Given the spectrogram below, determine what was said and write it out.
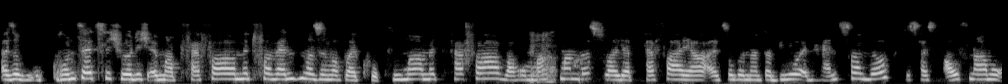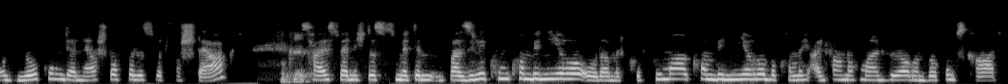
also grundsätzlich würde ich immer Pfeffer mitverwenden. Da sind wir bei Kurkuma mit Pfeffer. Warum ja. macht man das? Weil der Pfeffer ja als sogenannter Bioenhancer wirkt. Das heißt, Aufnahme und Wirkung der Nährstoffe, das wird verstärkt. Okay. Das heißt, wenn ich das mit dem Basilikum kombiniere oder mit Kurkuma kombiniere, bekomme ich einfach nochmal einen höheren Wirkungsgrad.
